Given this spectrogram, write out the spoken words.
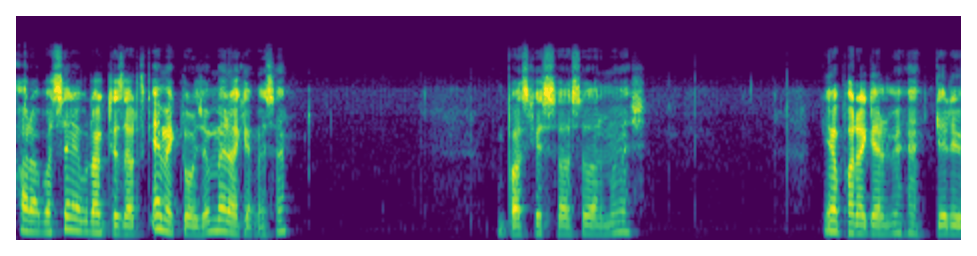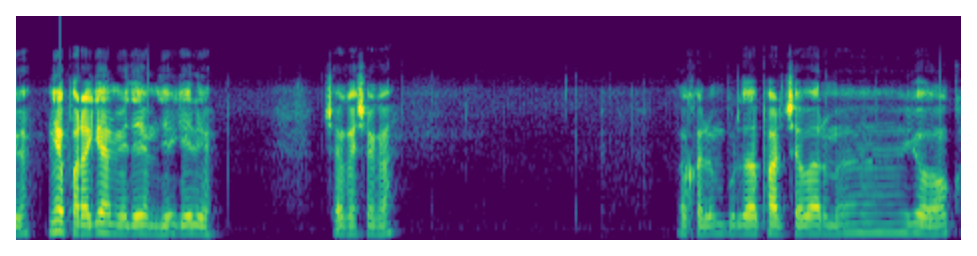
Araba seni bırakacağız artık. Emekli olacağım merak etme sen. Basket sahası varmış. Niye para gelmiyor? Heh, geliyor. Niye para gelmiyor diyeyim diye geliyor. Şaka şaka. Bakalım burada parça var mı? Yok.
